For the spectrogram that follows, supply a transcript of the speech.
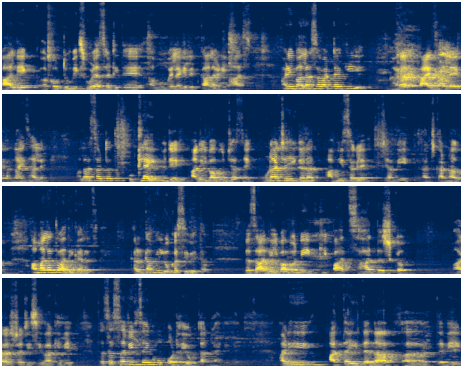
काल एक कौटुंबिक सोहळ्यासाठी ते मुंबईला गेलेत काल आणि आज. आणि मला असं वाटतं की घरात काय झालं आहे का नाही झालं आहे मला असं वाटतं तो कुठल्याही म्हणजे अनिल बाबूंच्याच नाही कुणाच्याही घरात आम्ही सगळे जे आम्ही राजकारणात आहोत आम्हाला तो अधिकारच नाही. कारण का आम्ही लोकसेवेत आहोत. जसं अनिल बाबांनी इतकी पाच सहा दशकं महाराष्ट्राची सेवा केली आहे तसं सलीलचंही खूप मोठं योगदान राहिलेलं आहे. आणि आत्ताही त्यांना त्यांनी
